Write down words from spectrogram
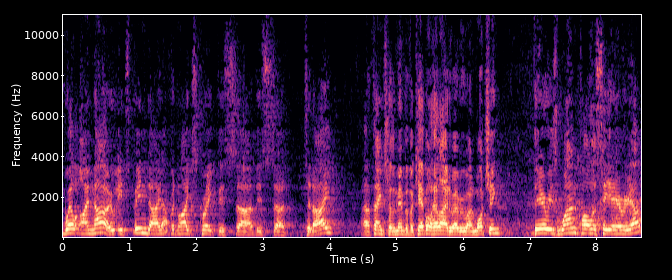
Well, I know it's bin day up in Lakes Creek this, uh, this uh, today. Uh, thanks for the member for Keppel. Hello to everyone watching. There is one policy area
